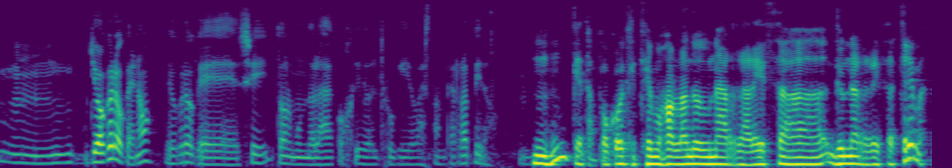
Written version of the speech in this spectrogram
Mm, yo creo que no, yo creo que sí, todo el mundo le ha cogido el truquillo bastante rápido. que tampoco es que estemos hablando de una rareza, de una rareza extrema.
